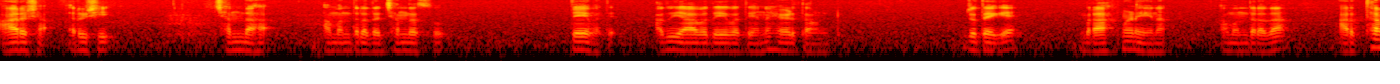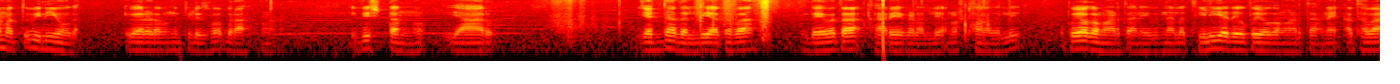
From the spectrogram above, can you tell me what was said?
ಆರ್ಷ, ಋಷಿ, ಛಂದ, ಆ ಮಂತ್ರದ ಛಂದಸ್ಸು, ದೇವತೆ. ಅದು ಯಾವ ದೇವತೆಯನ್ನು ಹೇಳ್ತಾ ಉಂಟು. ಜೊತೆಗೆ ಬ್ರಾಹ್ಮಣೇನ, ಆ ಮಂತ್ರದ ಅರ್ಥ ಮತ್ತು ವಿನಿಯೋಗ ಇವೆರಡವನ್ನು ತಿಳಿಸುವ ಬ್ರಾಹ್ಮಣ. ಇದಿಷ್ಟನ್ನು ಯಾರು ಯಜ್ಞದಲ್ಲಿ ಅಥವಾ ದೇವತಾ ಕಾರ್ಯಗಳಲ್ಲಿ, ಅನುಷ್ಠಾನದಲ್ಲಿ ಉಪಯೋಗ ಮಾಡ್ತಾನೆ? ಇದನ್ನೆಲ್ಲ ತಿಳಿಯದೆ ಉಪಯೋಗ ಮಾಡ್ತಾನೆ ಅಥವಾ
